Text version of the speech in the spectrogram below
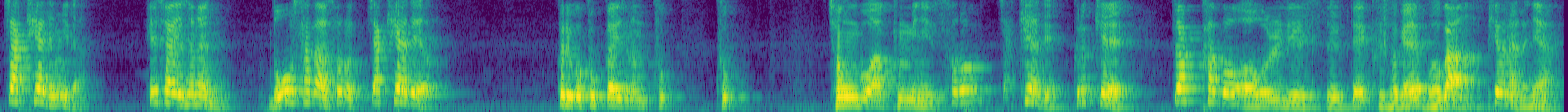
짝해야 됩니다. 회사에서는 노사가 서로 짝해야 돼요. 그리고 국가에서는 국, 국, 정부와 국민이 서로 짝해야 돼요. 그렇게 짝하고 어울렸을 때 그 속에 뭐가 피어나느냐?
